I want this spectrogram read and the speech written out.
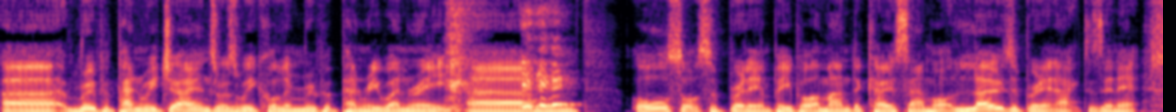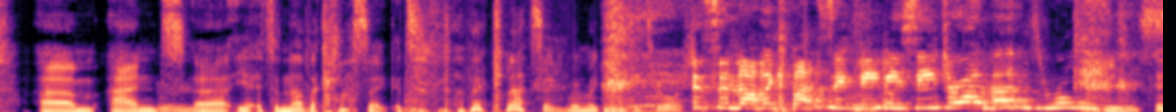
uh, Rupert Penry Jones, or as we call him, Rupert Penry Wenry. Um, all sorts of brilliant people. Amanda Coe, Sam Hort, loads of brilliant actors in it. Um, and Hmm. uh, yeah, it's another classic. It's another classic for McKinsey to watch. It's another classic BBC drama. what is wrong with you? It's so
